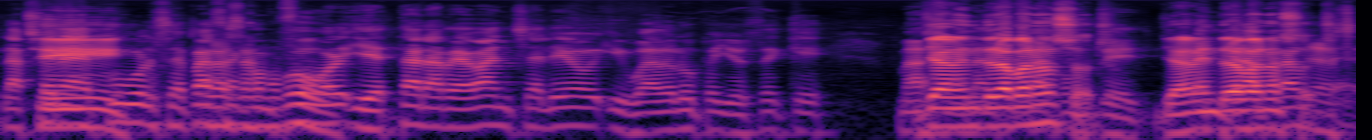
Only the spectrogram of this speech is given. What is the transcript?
Las penas de fútbol se pasan con fútbol, y está la revancha, Leo y Guadalupe. Yo sé que más ya vendrá para nosotros. Ya vendrá, para nosotros.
